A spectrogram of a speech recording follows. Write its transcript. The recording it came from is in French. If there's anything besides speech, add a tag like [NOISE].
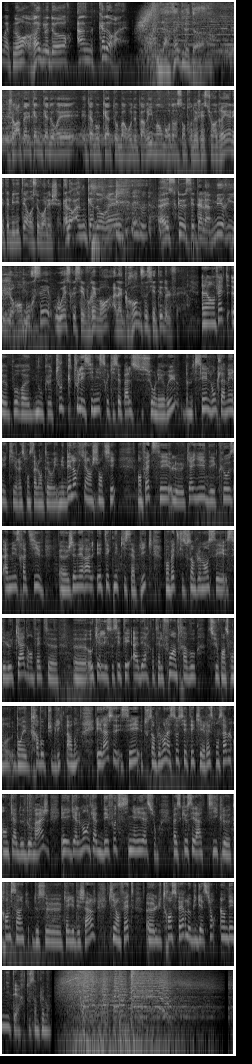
Maintenant, règle d'or, Anne Cadoret. La règle d'or. Je rappelle qu'Anne Cadoré est avocate au barreau de Paris, membre d'un centre de gestion agréé. Elle est habilitée à recevoir les chèques. Alors, Anne Cadoré, [LAUGHS] est-ce que c'est à la mairie de rembourser ou est-ce que c'est vraiment à la grande société de le faire alors en fait, euh, pour euh, donc euh, tout- tous les sinistres qui se passent sur les rues, c'est donc la mairie qui est responsable en théorie. Mais dès lors qu'il y a un chantier, en fait, c'est le cahier des clauses administratives euh, et techniques qui s'applique. En fait, ce qui tout simplement c'est le cadre en fait euh, euh, auquel les sociétés adhèrent quand elles font un travaux sur enfin, dans les travaux publics, pardon. Et là, c'est c'est tout simplement la société qui est responsable en cas de dommage et également en cas de défaut de signalisation, parce que c'est l'article 35 de ce cahier des charges qui en fait euh, lui transfère l'obligation indemnitaire, tout simplement.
